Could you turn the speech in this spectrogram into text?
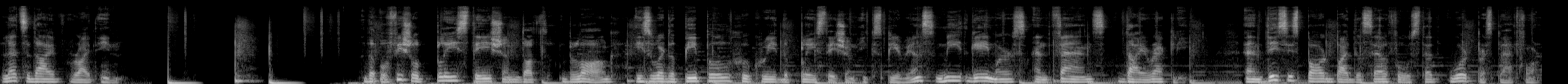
Let's dive right in. The official PlayStation.blog is where the people who create the PlayStation experience meet gamers and fans directly, and this is powered by the self-hosted WordPress platform.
